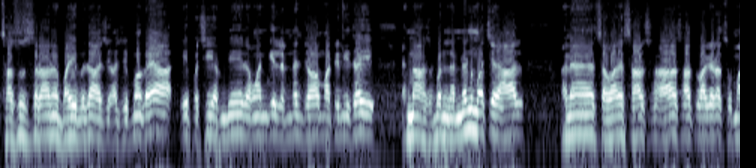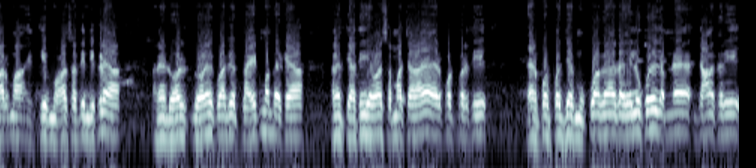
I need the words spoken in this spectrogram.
સાસુ સસરા અને ભાઈ બધા હજ- હજમાં ગયા. એ પછી એમની રવાનગી લંડન જવા માટેની થઈ. એમના હસબન્ડ લંડનમાં છે હાલ. અને સવારે સાત સાડા સાત વાગ્યાના સુમારમાં અહીંથી મોડાસાથી નીકળ્યા. અને દોઢ દોઢેક વાગે ફ્લાઇટમાં બેઠ્યા. અને ત્યાંથી એવા સમાચાર આવ્યા એરપોર્ટ પરથી. એરપોર્ટ પર જે મૂકવા ગયા હતા એ લોકોએ જ અમને જાણ કરી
